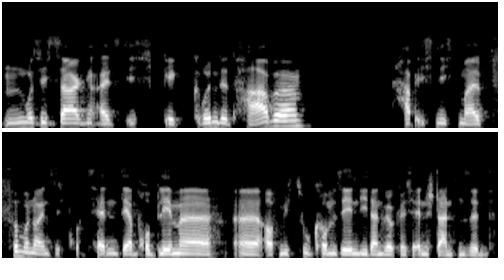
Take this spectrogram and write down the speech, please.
muss ich sagen, als ich gegründet habe, habe ich nicht mal 95 Prozent der Probleme äh, auf mich zukommen sehen, die dann wirklich entstanden sind.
